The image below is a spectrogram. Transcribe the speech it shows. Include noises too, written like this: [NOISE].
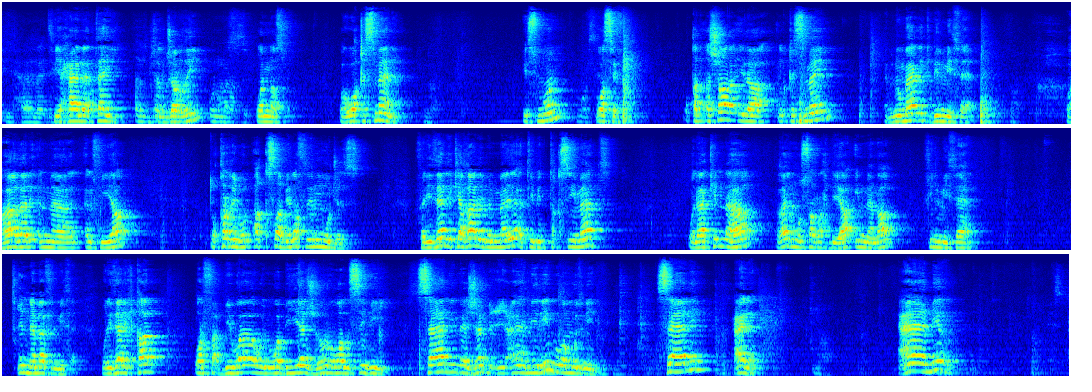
في حالتي الجر والنصب. وهو قسمان. اسم وصفة وقد أشار إلى القسمين ابن مالك بالمثال. وهذا لأن الألفية تقرب الأقصى بلفظ موجز. فلذلك غالبا ما يأتي بالتقسيمات ولكنها غير مصرح بها إنما في المثال. إنما في المثال. ولذلك قال وارفع بواو وبيجهر وانصبي سالم جمع عامر ومذنب. سالم علم. عامر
